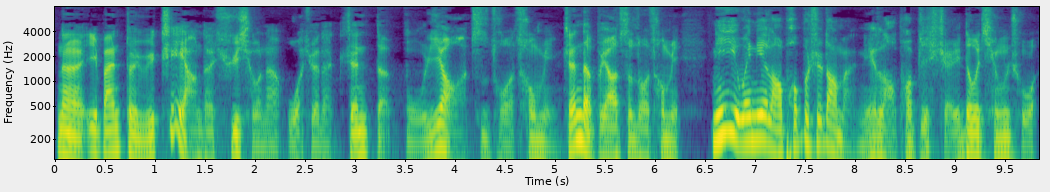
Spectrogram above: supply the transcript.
那一般对于这样的需求呢，我觉得真的不要自作聪明，真的不要自作聪明。你以为你老婆不知道吗？你老婆比谁都清楚。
